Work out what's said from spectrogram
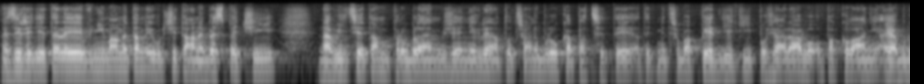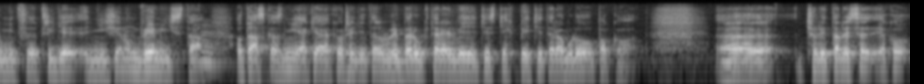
Mezi řediteli vnímáme tam i určitá nebezpečí. Navíc je tam problém, že někde na to třeba nebudou kapacity a teď mi třeba pět dětí požádá o opakování a já budu mít v té třídě níž jenom dvě místa. Hmm. Otázka zní, jak já jako ředitel vyberu, které dvě děti z těch pěti teda budou opakovat. Eh, čili tady se jako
